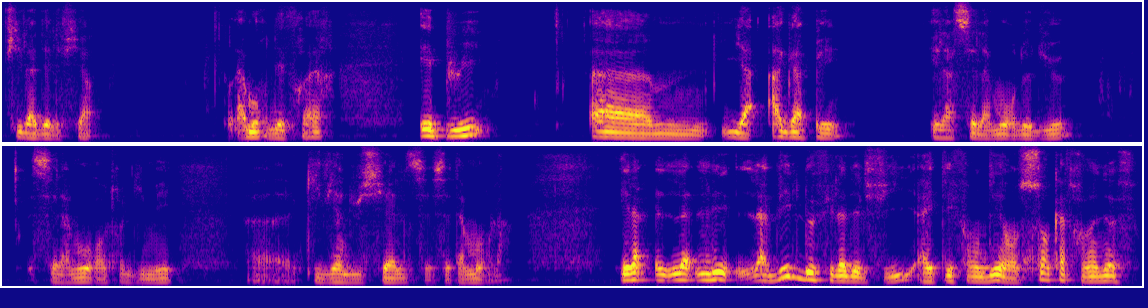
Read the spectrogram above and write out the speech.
Philadelphia, l'amour des frères. Et puis, euh, il y a agapé, et là, c'est l'amour de Dieu, c'est l'amour, entre guillemets, euh, qui vient du ciel, c'est cet amour-là. Et la, la, ville de Philadelphie a été fondée en 189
